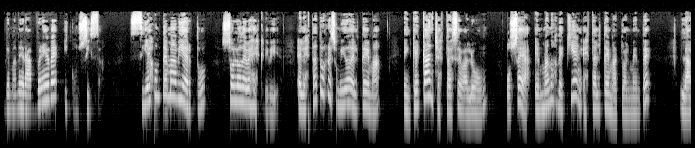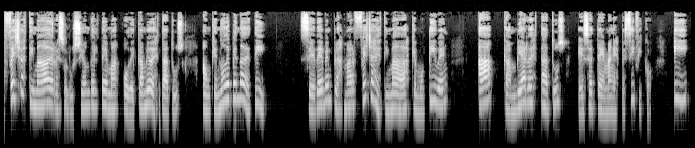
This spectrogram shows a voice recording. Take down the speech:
de manera breve y concisa. Si es un tema abierto, solo debes escribir el estatus resumido del tema, en qué cancha está ese balón, o sea, en manos de quién está el tema actualmente, la fecha estimada de resolución del tema o de cambio de estatus, aunque no dependa de ti. Se deben plasmar fechas estimadas que motiven a cambiar de estatus ese tema en específico. Y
